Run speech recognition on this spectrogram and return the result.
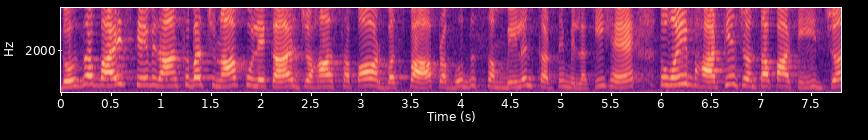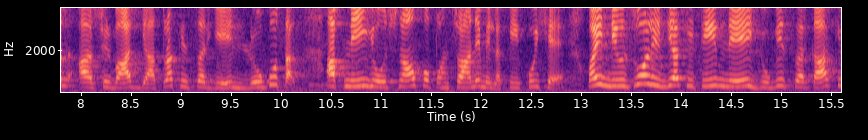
2022 के विधानसभा चुनाव को लेकर जहाँ सपा और बसपा प्रबुद्ध सम्मेलन करने में लगी है तो वहीं भारतीय जनता पार्टी जन आशीर्वाद यात्रा के ज़रिए लोगों तक अपनी योजनाओं को पहुँचाने में लगी हुई है। वहीं न्यूज़ वर्ल्ड इंडिया की टीम ने योगी सरकार के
